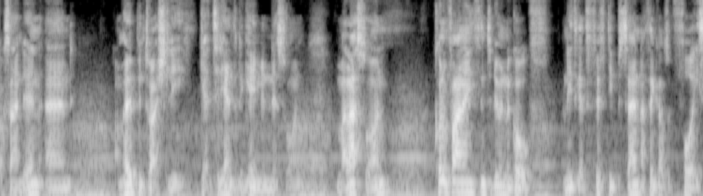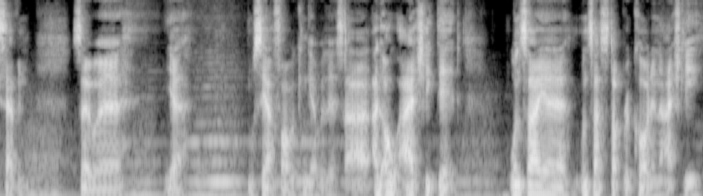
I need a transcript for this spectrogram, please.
Ark signed in, and I'm hoping to actually get to the end of the game in this one. In my last one, couldn't find anything to do in the Gulf. I need to get to 50%. I think I was at 47. So, uh, yeah, we'll see how far we can get with this. I, I, oh, I actually did. Once I uh, once I stopped recording, I actually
